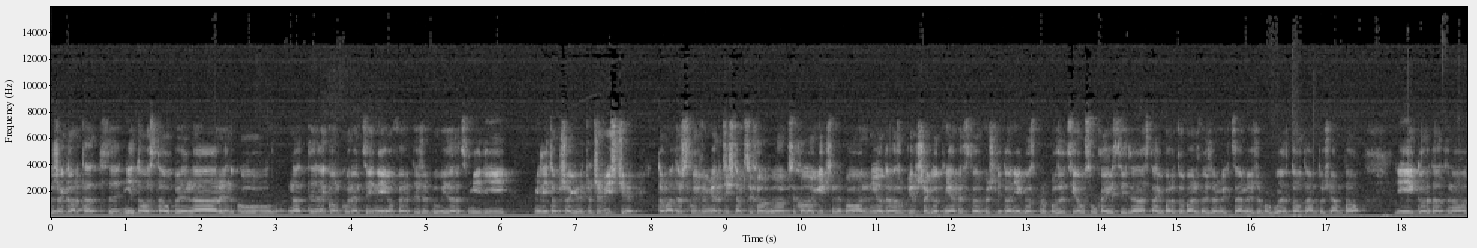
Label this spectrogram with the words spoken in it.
że Gortat nie dostałby na rynku na tyle konkurencyjnej oferty, żeby Wizards mieli, mieli to przegrać. Oczywiście to ma też swój wymiar gdzieś tam psycho, psychologiczny, bo oni od razu pierwszego dnia wyszli do niego z propozycją słuchaj, jesteś dla nas tak bardzo ważny, że my chcemy, że w ogóle to, tamto, siamto i Gortat no,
